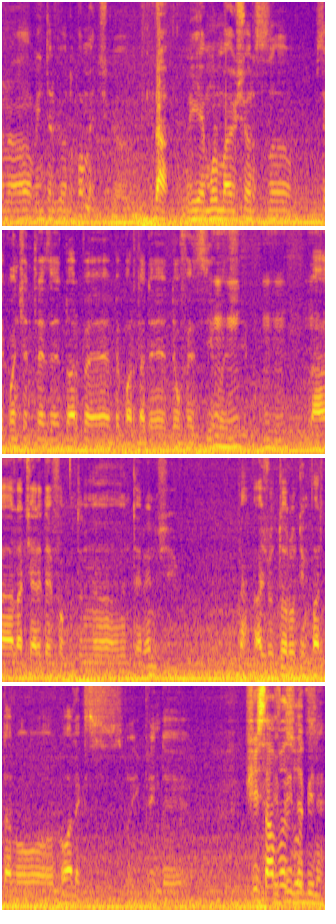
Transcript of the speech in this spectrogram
în uh, interviul după meci că Da, e mult mai ușor să se concentreze doar pe, pe partea de, de ofensivă Mhm, și mhm. la, la ce are de făcut în, uh, în teren și da, ajutorul din partea lui, lui Alex îi prinde, Și s-a îi prinde văzut bine.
